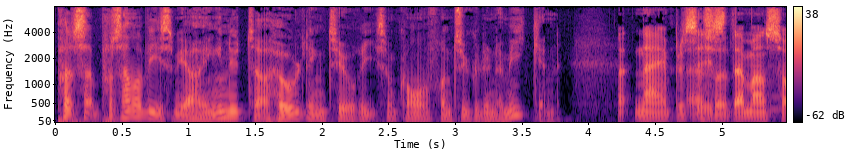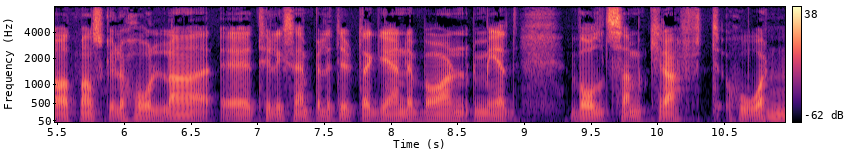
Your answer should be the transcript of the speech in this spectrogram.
På, på samma vis som jag har ingen nytta av holdingteori som kommer från psykodynamiken. Nej, precis. Alltså- där man sa att man skulle hålla eh, till exempel ett utagerande barn med våldsam kraft hårt Mm.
